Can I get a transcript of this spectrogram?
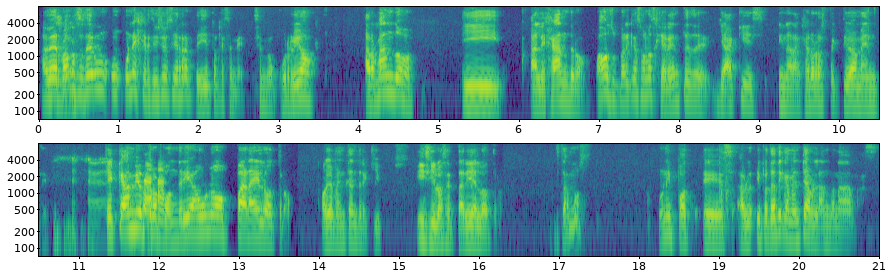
A ver, vamos a hacer un, un, ejercicio así rapidito que se me, se me ocurrió. Armando y Alejandro, vamos a suponer que son los gerentes de Yaquis y Naranjero respectivamente. ¿Qué cambio propondría uno para el otro? Obviamente entre equipos. Y si lo aceptaría el otro. Estamos una es, hipotéticamente hablando nada más.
